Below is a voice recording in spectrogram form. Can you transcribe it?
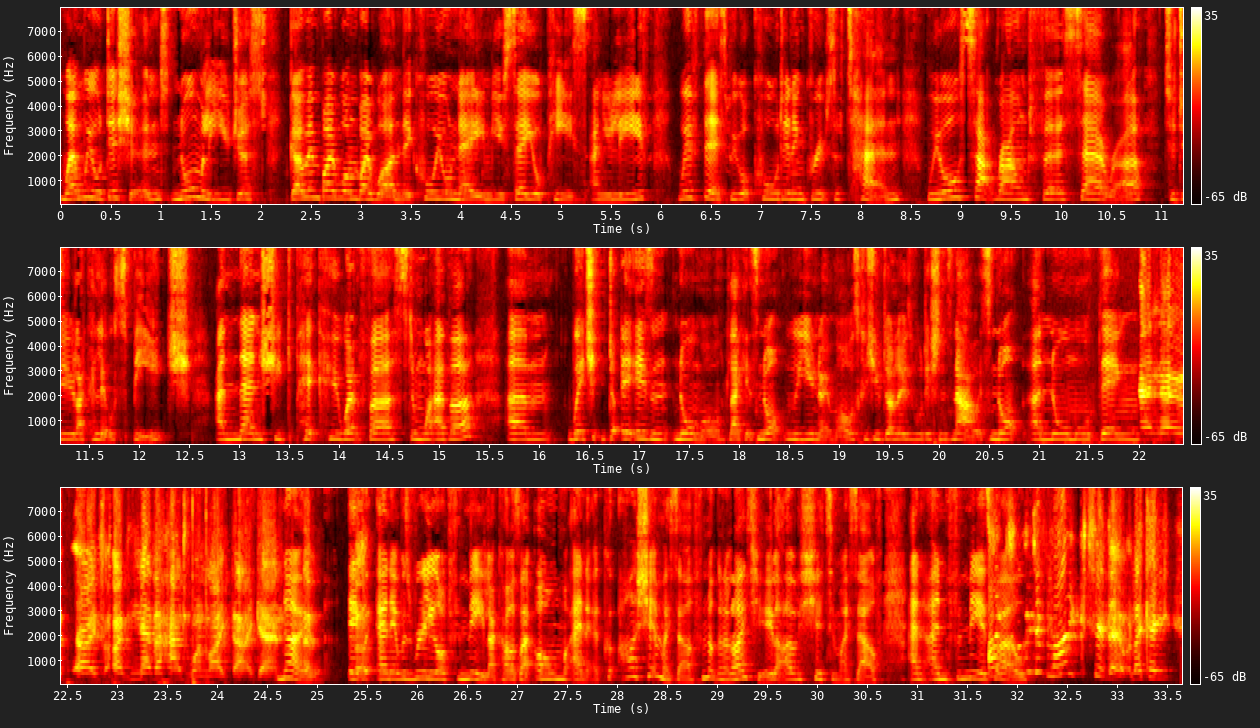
when we auditioned, normally you just go in by one by one, they call your name, you say your piece, and you leave. With this, we got called in in groups of 10. We all sat round for Sarah to do like a little speech, and then she'd pick who went first and whatever, um, which it isn't normal. Like, it's not, well, you know, Moles, because you've done loads of auditions now. It's not a normal thing. No, I've I've never had one like that again. No, Um, it, and it was really odd for me. Like I was like, oh, and I was shitting myself. I'm not gonna lie to you. Like I was shitting myself, and and for me as well. I kind of liked it though. Like I,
